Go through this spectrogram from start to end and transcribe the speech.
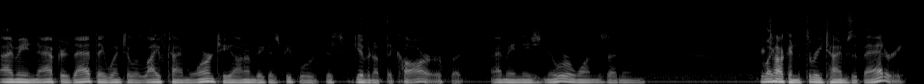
I mean, after that, they went to a lifetime warranty on them because people were just giving up the car. But I mean, these newer ones, I mean, you're Like- talking three times the battery.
